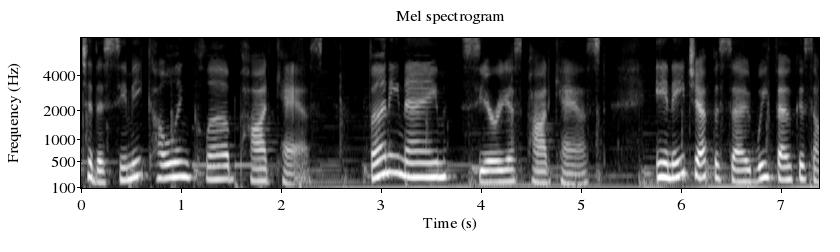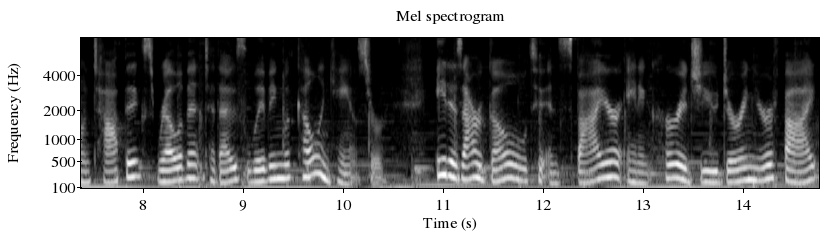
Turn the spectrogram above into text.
to the Semicolon Club podcast. Funny name, serious podcast. In each episode, we focus on topics relevant to those living with colon cancer. It is our goal to inspire and encourage you during your fight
